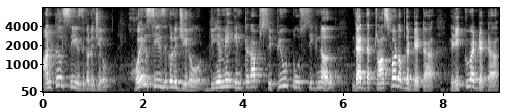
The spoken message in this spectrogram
until c is equal to 0. When c is equal to 0, DMA interrupts CPU to signal that the transfer of the data, required data,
